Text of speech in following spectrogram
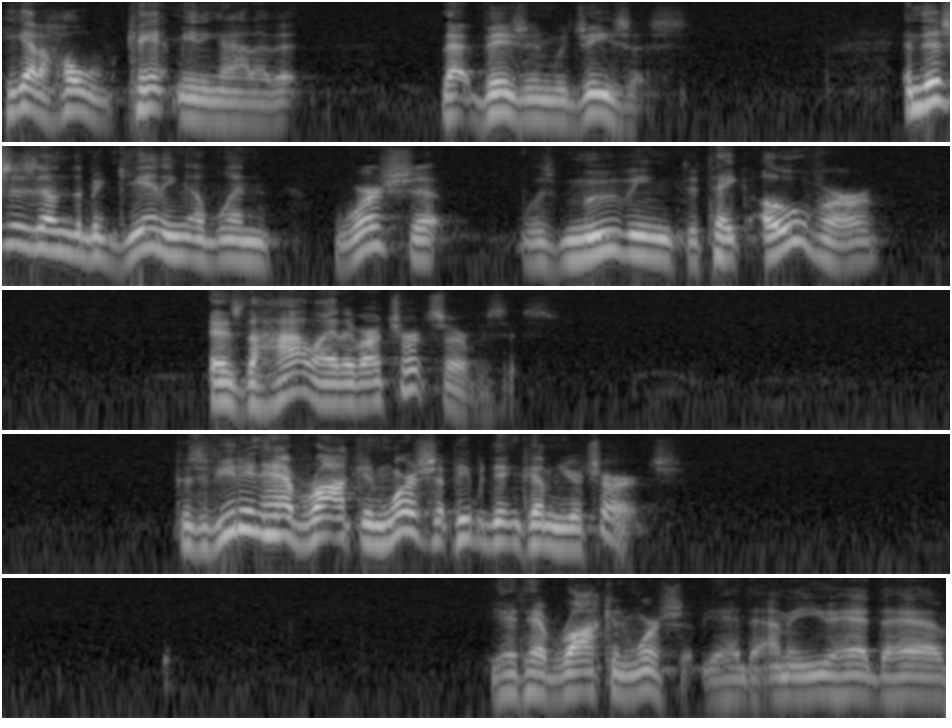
He got a whole camp meeting out of it, that vision with Jesus. And this is in the beginning of when worship was moving to take over as the highlight of our church services. Because if you didn't have rock and worship, people didn't come to your church. You had to have rock and worship. You had to, I mean, you had to have,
